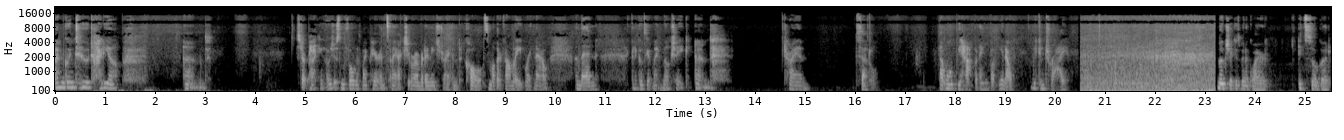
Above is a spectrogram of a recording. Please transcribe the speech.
I'm going to tidy up and start packing. I was just on the phone with my parents and I actually remembered I need to try and call some other family right now and then I'm gonna go get my milkshake and try and settle. That won't be happening, but you know, we can try. Milkshake has been acquired. It's so good.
